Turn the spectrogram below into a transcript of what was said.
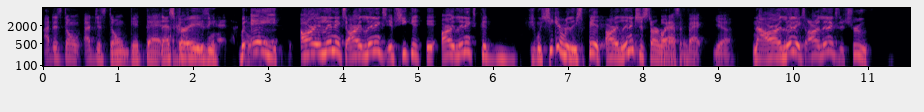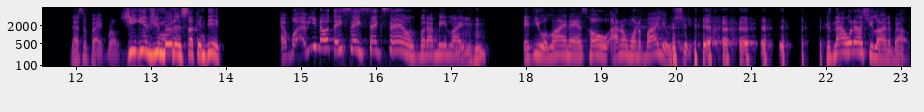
I just don't. I just don't get that. That's crazy. That. But hey, Ari Lennox, Ari Lennox, if she could, Ari Lennox could, when she can really spit, Ari Lennox should start. Oh, rapping. that's a fact. Yeah. Now Ari Lennox, Ari Lennox, the truth. That's a fact, bro. She gives you more than sucking dick. And well, you know what they say, sex sells. But I mean, like, mm-hmm if you a lying asshole, I don't want to buy your shit. Cause now what else you lying about?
